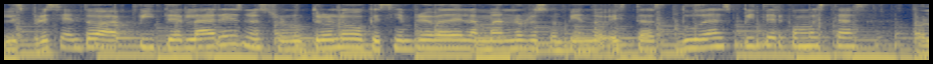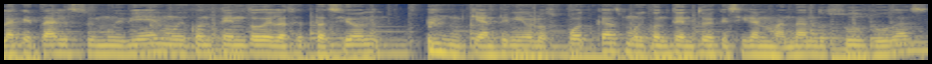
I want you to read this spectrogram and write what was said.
les presento a Peter Lares, nuestro nutriólogo que siempre va de la mano resolviendo estas dudas. Peter, ¿cómo estás? Hola, ¿qué tal? Estoy muy bien, muy contento de la aceptación que han tenido los podcasts, muy contento de que sigan mandando sus dudas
